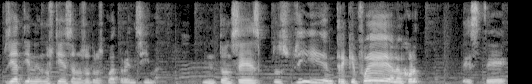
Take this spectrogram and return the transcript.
pues ya tienes, nos tienes a nosotros cuatro encima. Entonces, pues sí, entre que fue a lo mejor este,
